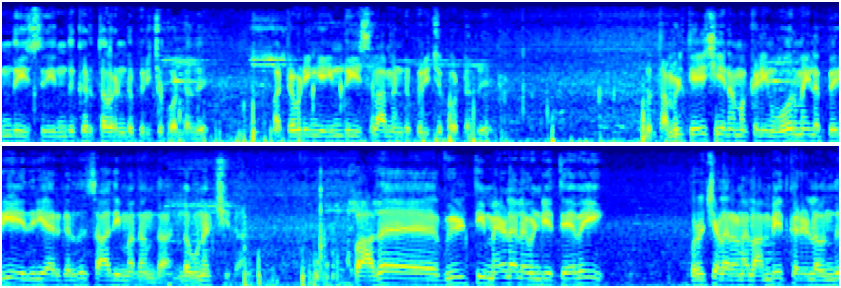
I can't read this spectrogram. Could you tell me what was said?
இந்து இசு இந்து கிறித்தவர் என்று பிரித்து போட்டது. மற்றபடி இங்கே இந்து இஸ்லாம் என்று பிரித்து போட்டது. இப்போ தமிழ் தேசிய இன மக்களின் ஓர்மையில் பெரிய எதிரியாக இருக்கிறது சாதி மதம் தான். இந்த உணர்ச்சி தான். அப்போ அதை வீழ்த்தி மேலெழ வேண்டிய தேவை புரட்சியாளரானால் அம்பேத்கரில் வந்து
